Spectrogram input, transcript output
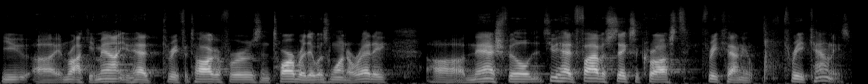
You uh, in Rocky Mount you had three photographers. In Tarboro there was one already. Uh, Nashville you had five or six across three county three counties.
